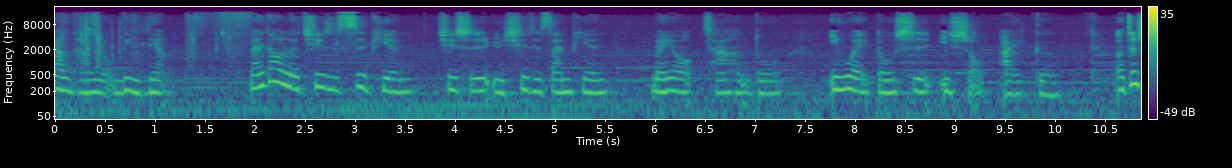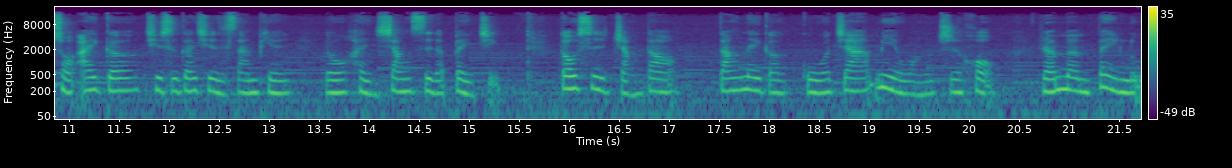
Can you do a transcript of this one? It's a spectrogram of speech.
让他有力量。来到了七十四篇，其实与七十三篇没有差很多，因为都是一首哀歌。而这首哀歌其实跟七十三篇有很相似的背景，都是讲到。当那个国家灭亡之后，人们被掳、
